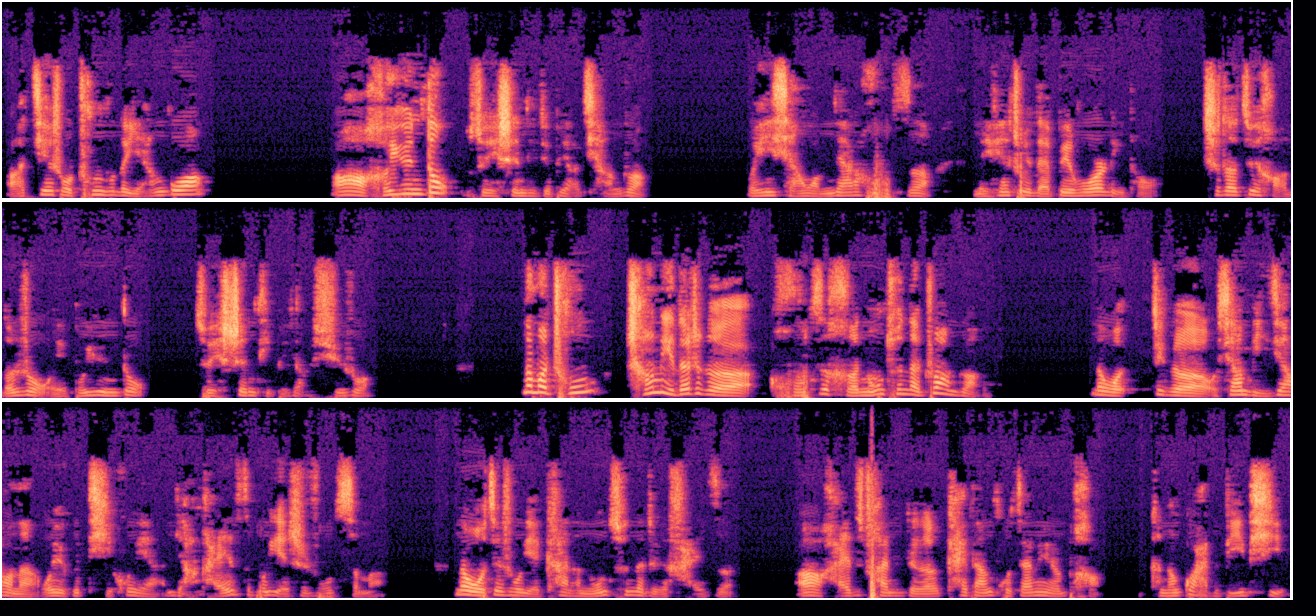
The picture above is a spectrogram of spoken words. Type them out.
啊，接受充足的阳光啊和运动，所以身体就比较强壮。我一想，我们家的虎子每天睡在被窝里头，吃的最好的肉，也不运动，所以身体比较虚弱。那么从城里的这个虎子和农村的壮壮，那我这个相比较呢，我有个体会啊，养孩子不也是如此吗？那我这时候也看了农村的这个孩子。啊，孩子穿着这个开裆裤在外面跑，可能挂着鼻涕，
